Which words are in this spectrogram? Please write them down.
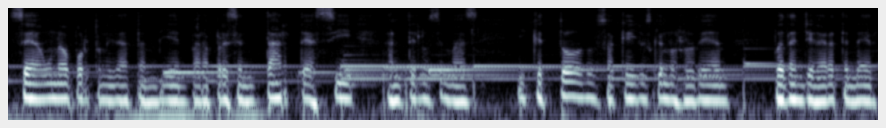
sea una oportunidad también para presentarte así ante los demás y que todos aquellos que nos rodean puedan llegar a tener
